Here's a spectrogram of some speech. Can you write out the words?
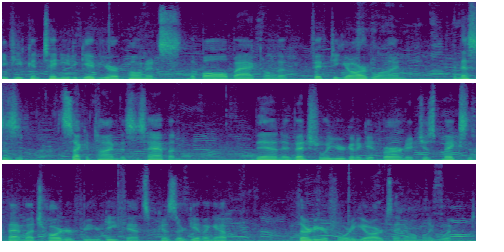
if you continue to give your opponents the ball back on the 50 yard line, and this is the second time this has happened, then eventually you're going to get burned. It just makes it that much harder for your defense because they're giving up 30 or 40 yards they normally wouldn't.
